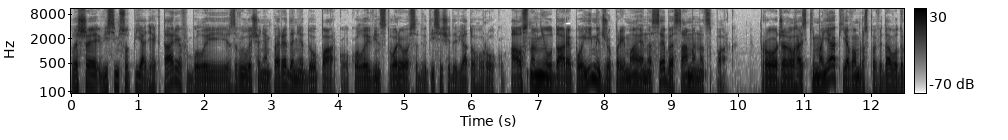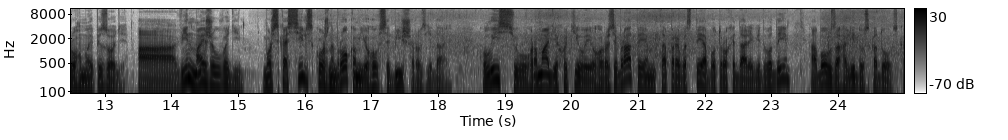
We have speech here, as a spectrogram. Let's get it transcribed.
Лише 805 гектарів були з вилученням передані до парку, коли він створювався 2009 року. А основні удари по іміджу приймає на себе саме Нацпарк. Про Джерелгайський маяк я вам розповідав у другому епізоді, а він майже у воді. Морська сіль з кожним роком його все більше роз'їдає. Колись у громаді хотіли його розібрати та перевести або трохи далі від води, або взагалі до Скадовська.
